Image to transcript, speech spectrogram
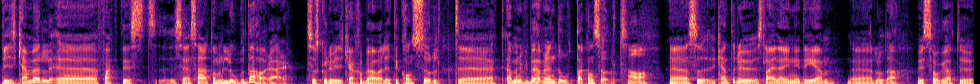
Vi kan väl eh, faktiskt säga så här att om Loda hör det här så skulle vi kanske behöva lite konsult. Eh, ja, men vi behöver en Dota-konsult. Ja. Eh, så kan inte du slida in i DM, eh, Loda? Vi såg att du,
